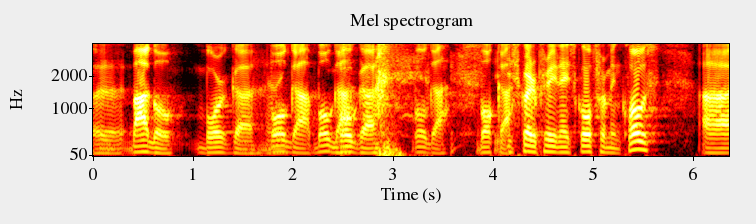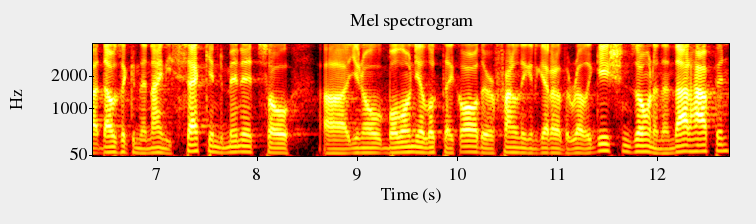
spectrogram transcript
Uh, Bago, Borga. Boga, Boga, Boga. Boga, he scored a pretty nice goal from in close. Uh, that was like in the 92nd minute. So, uh, you know, Bologna looked like, oh, they're finally going to get out of the relegation zone. And then that happened.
